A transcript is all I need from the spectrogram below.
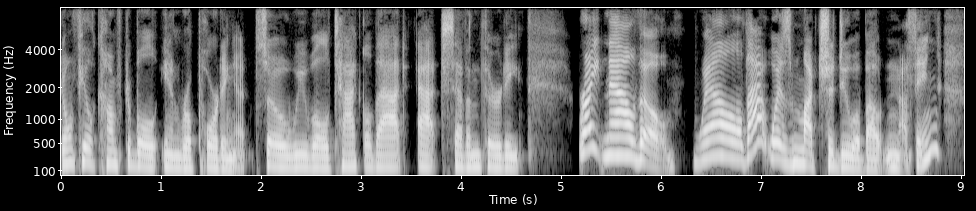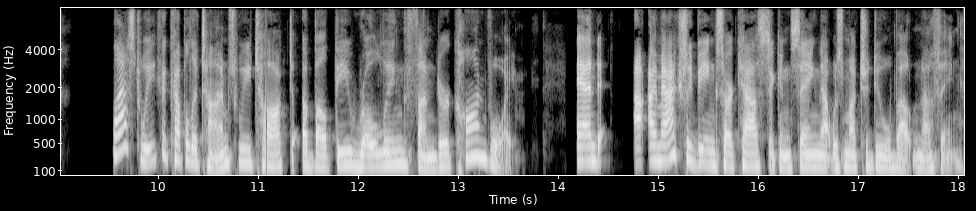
don't feel comfortable in reporting it. So we will tackle that at 7.30 right now though well that was much ado about nothing. Last week a couple of times we talked about the rolling thunder convoy and i'm actually being sarcastic in saying that was much ado about nothing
